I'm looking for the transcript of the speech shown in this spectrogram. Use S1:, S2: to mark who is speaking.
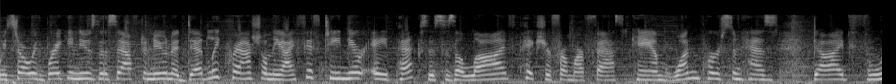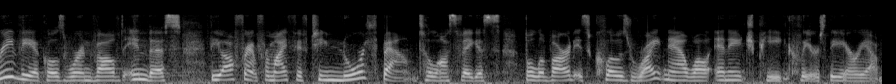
S1: We start with breaking news this afternoon. A deadly crash on the I-15 near Apex. This is a live picture from our fast cam. One person has died. Three vehicles were involved in this. The off-ramp from I-15 northbound to Las Vegas Boulevard is closed right now while NHP clears the area.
